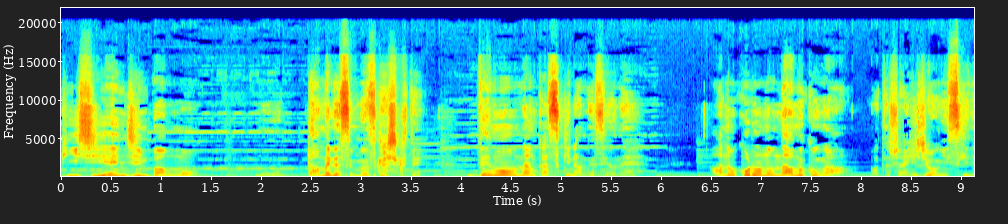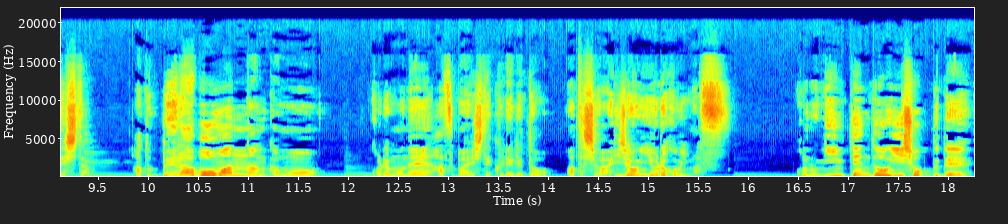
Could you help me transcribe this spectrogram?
PC エンジン版も、もうダメです、難しくて。でもなんか好きなんですよね。あの頃のナムコが私は非常に好きでした。あと、ベラボーマンなんかも、これもね、発売してくれると、私は非常に喜びます。この任天堂 e ショップで、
